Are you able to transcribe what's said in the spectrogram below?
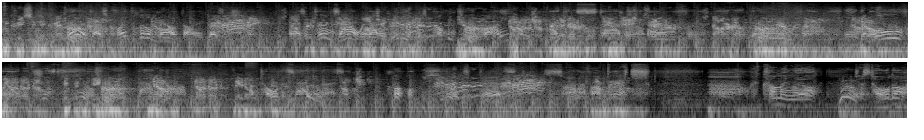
Increasing the gradual. Lilith has quite the little mouth on her, doesn't she? And as it turns out, when that Eridium is pumping through her body, I can stab her over and over and over, and it just heals right back up. I'm told it's agonizing. Oh, she looks pissed. Son of a bitch. We're coming, Lil. Just hold on.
